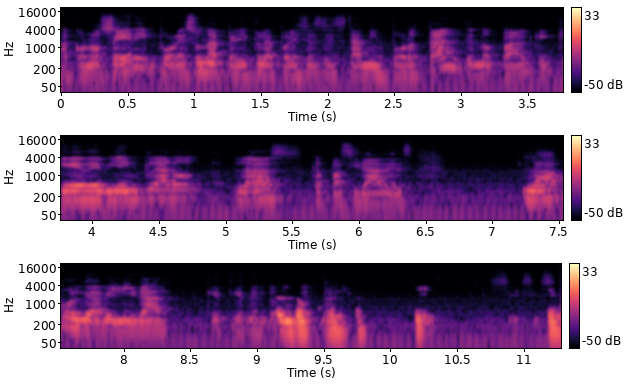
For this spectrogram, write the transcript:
a conocer y por eso una película de policías es tan importante, ¿no? Para que quede bien claro las capacidades, la moldeabilidad que tiene el documental. Sí. Sí, sí, sí.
